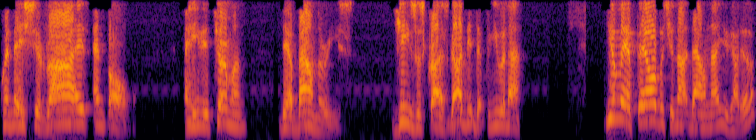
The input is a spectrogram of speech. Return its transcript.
when they should rise and fall. And he determined their boundaries. Jesus Christ. God did that for you and I. You may have fell, but you're not down now. You got up.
